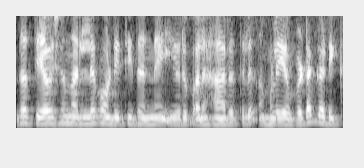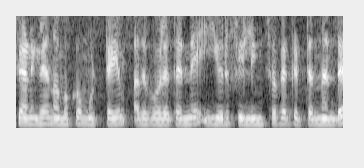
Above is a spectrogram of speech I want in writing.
ഇത് അത്യാവശ്യം നല്ല ക്വാണ്ടിറ്റി തന്നെ ഈ ഒരു പലഹാരത്തിൽ നമ്മൾ എവിടെ കടിക്കുകയാണെങ്കിലും നമുക്ക് മുട്ടയും അതുപോലെ തന്നെ ഈ ഒരു ഫില്ലിങ്സ് ഒക്കെ കിട്ടുന്നുണ്ട്.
